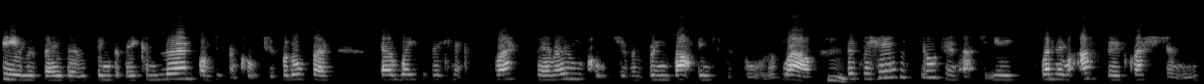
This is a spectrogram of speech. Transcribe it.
feel as though there are things that they can learn from different cultures, but also uh, ways that they can express their own cultures and bring that into the school as well. Mm. So to hear the children actually, when they were asked those questions,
